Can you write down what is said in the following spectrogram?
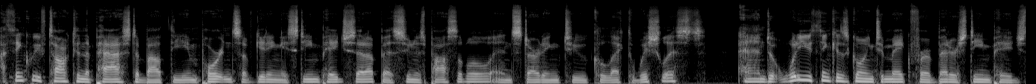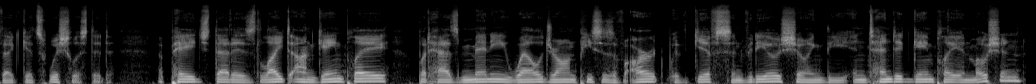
I think we've talked in the past about the importance of getting a Steam page set up as soon as possible and starting to collect wish lists. And what do you think is going to make for a better Steam page that gets wishlisted? A page that is light on gameplay but has many well drawn pieces of art with GIFs and videos showing the intended gameplay in motion?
